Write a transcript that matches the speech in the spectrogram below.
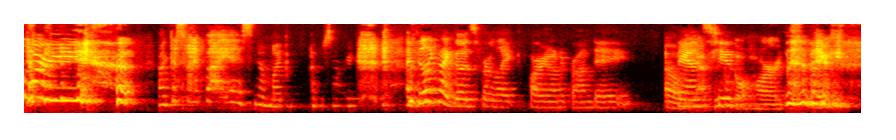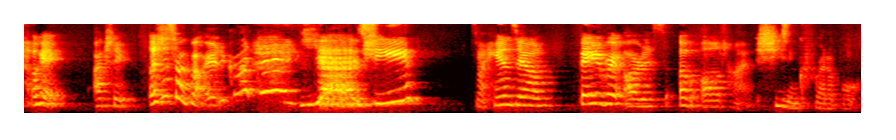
sorry. like that's my bias, and I'm like, I'm sorry. I feel like that goes for like Ariana Grande. oh, fans yeah, too. go hard. Like, okay, actually, let's just talk about Ariana Grande. Yes! she is my hands down favorite artist of all time. she's incredible.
